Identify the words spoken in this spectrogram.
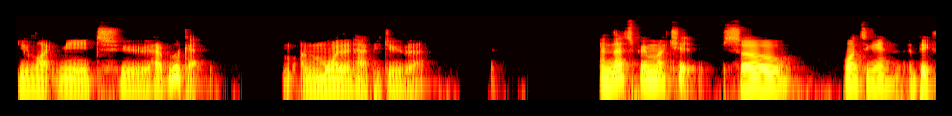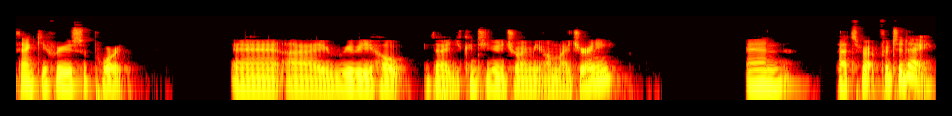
you'd like me to have a look at. I'm more than happy to do that. And that's pretty much it. So once again, a big thank you for your support. And I really hope that you continue to join me on my journey. And that's a wrap for today.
